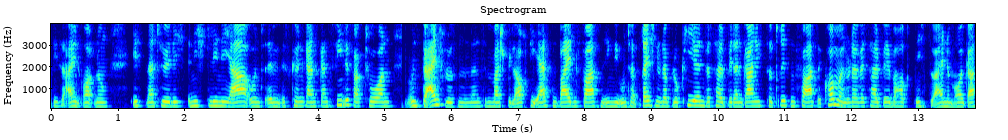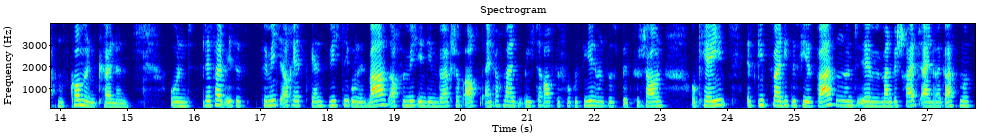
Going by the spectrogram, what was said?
diese Einordnung ist natürlich nicht linear und ähm, es können ganz, ganz viele Faktoren uns beeinflussen und dann zum Beispiel auch die ersten beiden Phasen irgendwie unterbrechen oder blockieren, weshalb wir dann gar nicht zur dritten Phase kommen oder weshalb wir überhaupt nicht zu einem Orgasmus kommen können. Und deshalb ist es für mich auch jetzt ganz wichtig und es war es auch für mich in dem Workshop auch einfach mal mich darauf zu fokussieren und zu, zu schauen, okay, es gibt zwar diese vier Phasen und ähm, man beschreibt einen Orgasmus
